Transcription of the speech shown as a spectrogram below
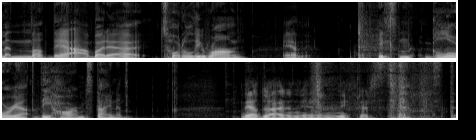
mennene at det er bare totally wrong. Enig. Hilsen Gloria the Harmsteinen. Ja, du er en ny- nyfrelst feminist.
